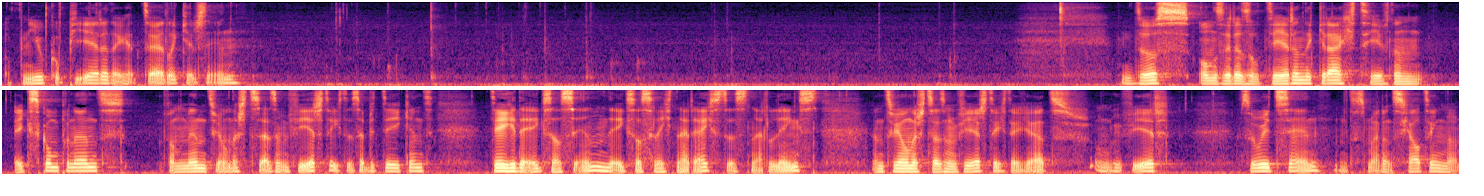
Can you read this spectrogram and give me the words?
opnieuw kopiëren, dat gaat duidelijker zijn. Dus onze resulterende kracht heeft een x-component van min 246. Dus dat betekent tegen de x-as in. De x-as ligt naar rechts, dus naar links. En 246, dat gaat ongeveer zoiets zijn. Het is maar een schatting, maar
